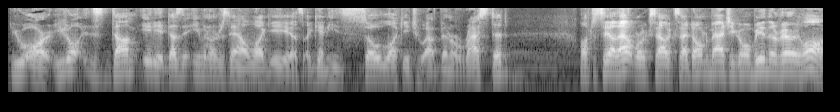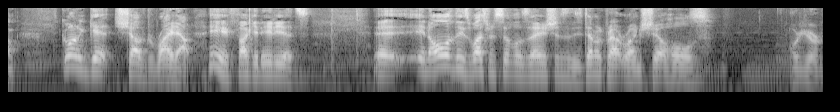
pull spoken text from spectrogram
You are. You don't. This dumb idiot doesn't even understand how lucky he is. Again, he's so lucky to have been arrested. We'll have to see how that works out because I don't imagine you're going to be in there very long. Going to get shoved right out. Hey, fucking idiots. Uh, in all of these Western civilizations and these Democrat-run shitholes, or your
